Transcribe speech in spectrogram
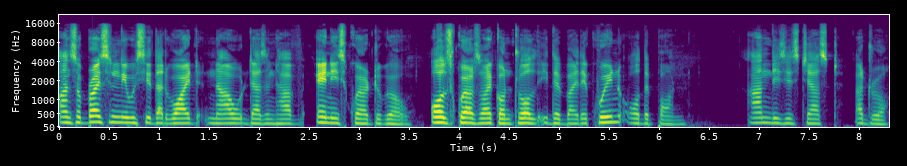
Unsurprisingly, we see that white now doesn't have any square to go. All squares are controlled either by the queen or the pawn. And this is just a draw.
